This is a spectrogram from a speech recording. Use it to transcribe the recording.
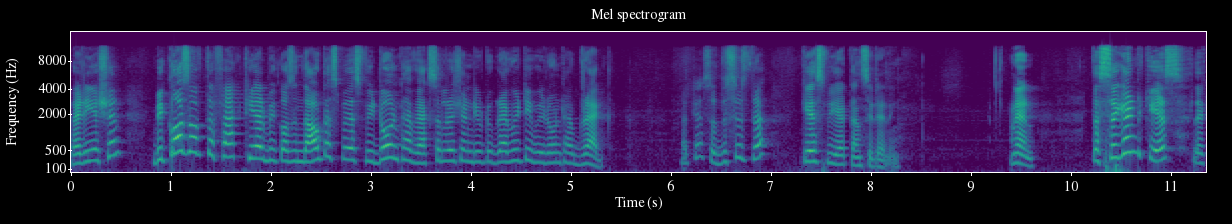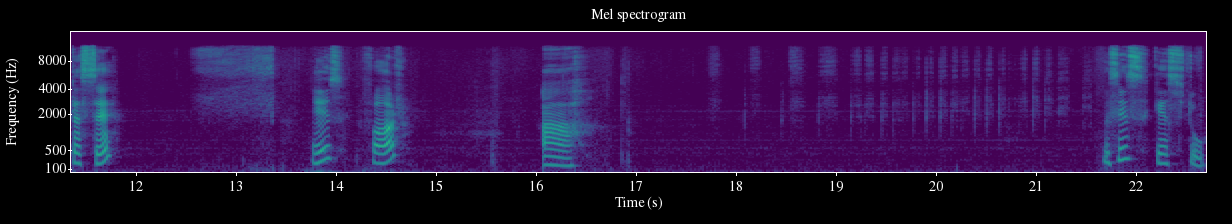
variation because of the fact here because in the outer space we do not have acceleration due to gravity we do not have drag. Okay. So, this is the case we are considering. Then the second case let us say is for uh, this is case 2.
